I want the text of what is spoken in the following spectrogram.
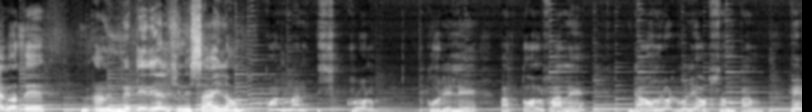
আগতে আমি মেটেৰিয়েলখিনি চাই ল'ম। অকণমান স্ক্ৰল কৰিলে বা তলফালে ডাউনলোড বুলি অপশ্যন পাম। সেই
